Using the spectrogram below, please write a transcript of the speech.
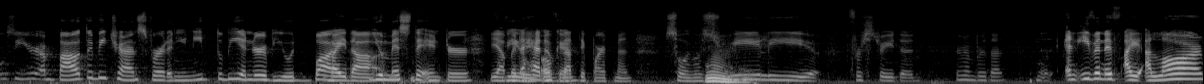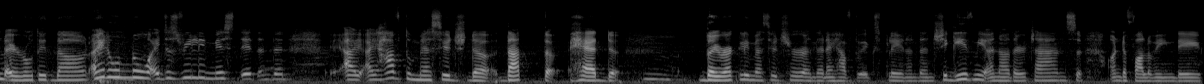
Oh, so you're about to be transferred and you need to be interviewed, but By the- you missed the interview. Yeah, by the head of that department. So I was Mm. really frustrated. Remember that? And even if I alarmed, I wrote it down. I don't know. I just really missed it, and then I, I have to message the that head mm. Directly message her and then I have to explain and then she gave me another chance on the following day.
